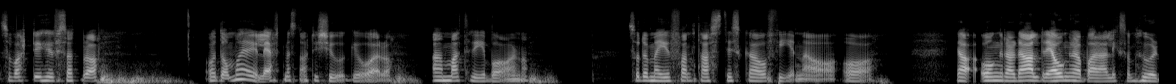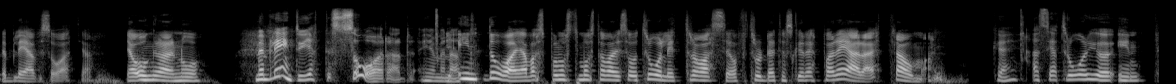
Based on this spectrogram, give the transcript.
så vart det ju hyfsat bra. Och de har jag ju levt med snart i 20 år och ammat tre barn. Och, så de är ju fantastiska och fina och, och jag ångrar det aldrig. Jag ångrar bara liksom hur det blev så att jag, jag ångrar nog Men blev inte du jättesårad? Jag menar, att- inte då, jag var, måste, måste ha varit så otroligt trasig och trodde att jag skulle reparera ett trauma. okej. Alltså jag tror ju inte...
